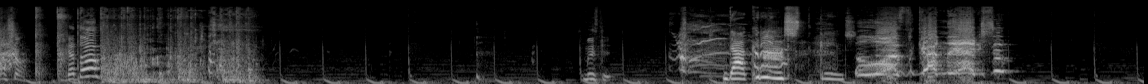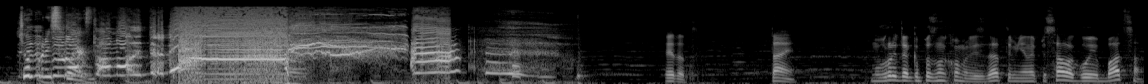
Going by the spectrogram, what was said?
Пошел. Готов? В смысле? Да, кринж, кринж. Lost connection! Что Этот происходит? дурак сломал интернет! Этот, Тай. мы вроде так и познакомились, да? Ты мне написала Гои Баца,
